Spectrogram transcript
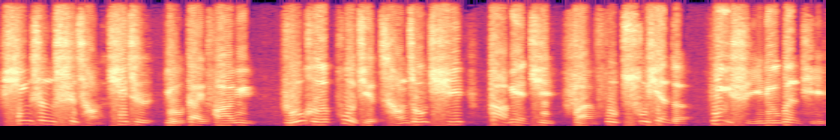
新生市场机制有待发育。如何破解长周期、大面积、反复出现的历史遗留问题？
